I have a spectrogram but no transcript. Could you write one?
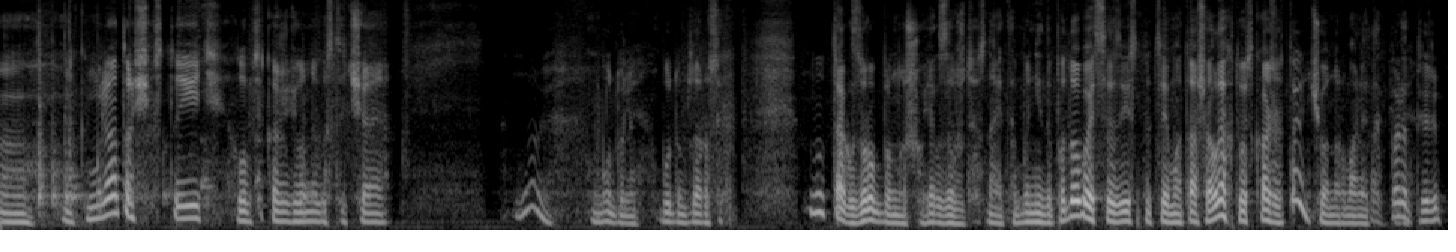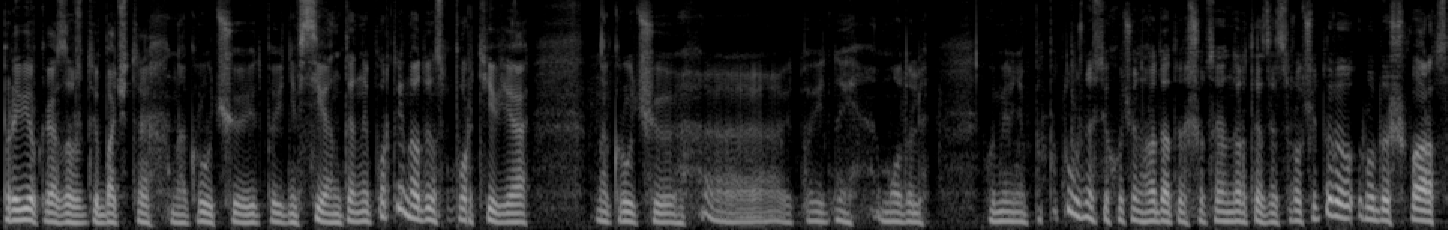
Е, Акумулятор ще стоїть. Хлопці кажуть, його не вистачає. Ну і модулі. Будемо зараз їх. Ну так зроблено, що як завжди, знаєте, мені не подобається, звісно, цей монтаж, але хтось каже, та нічого нормально. Так, перед перевіркою я завжди, бачите, накручую відповідні всі антенні порти. На один з портів я накручую е, відповідний модуль вимірювання потужності. Хочу нагадати, що це НРТ Z44 Руде Шварц.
